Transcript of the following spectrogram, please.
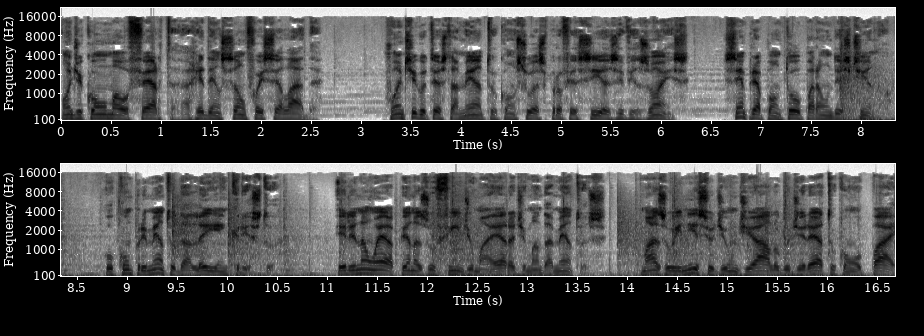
onde com uma oferta a redenção foi selada. O Antigo Testamento, com suas profecias e visões, sempre apontou para um destino: o cumprimento da lei em Cristo. Ele não é apenas o fim de uma era de mandamentos, mas o início de um diálogo direto com o Pai,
